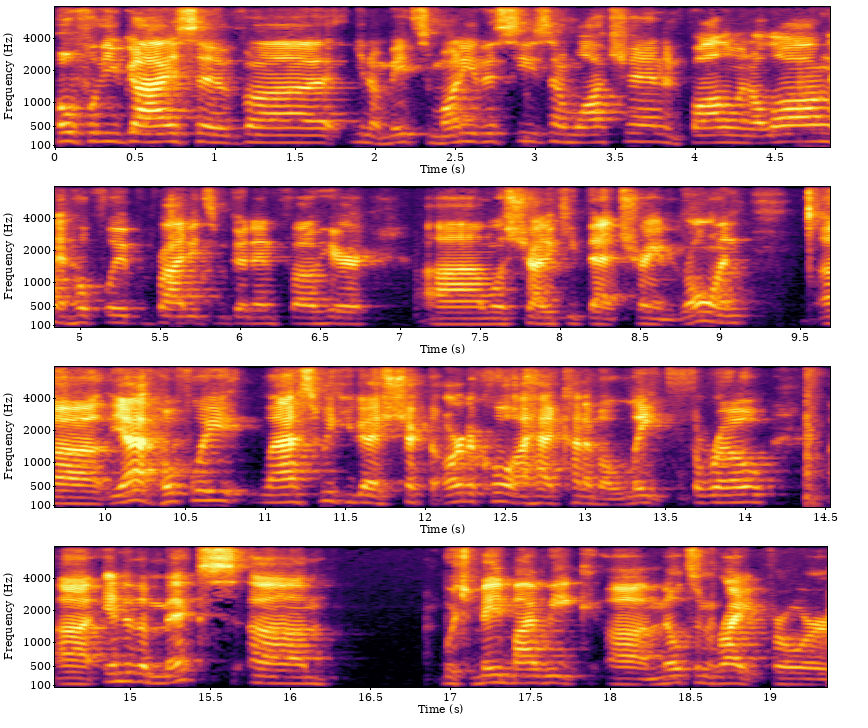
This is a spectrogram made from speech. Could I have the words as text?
Hopefully, you guys have uh, you know made some money this season watching and following along, and hopefully providing some good info here. Um, let's try to keep that train rolling. Uh, yeah, hopefully last week you guys checked the article. I had kind of a late throw uh, into the mix, um, which made my week. Uh, Milton Wright for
